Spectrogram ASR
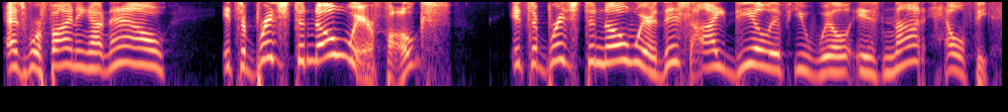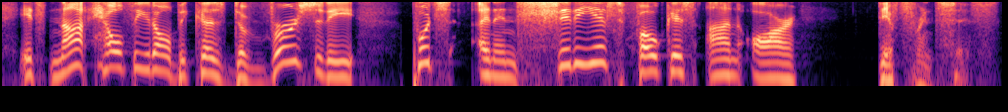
as we're finding out now, it's a bridge to nowhere, folks. It's a bridge to nowhere. This ideal, if you will, is not healthy. It's not healthy at all because diversity puts an insidious focus on our differences.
